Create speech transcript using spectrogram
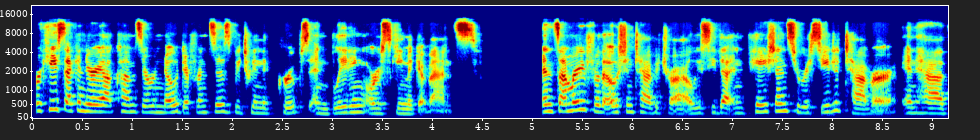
For key secondary outcomes, there were no differences between the groups in bleeding or ischemic events. In summary, for the Ocean TAVI trial, we see that in patients who received a TAVR and have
